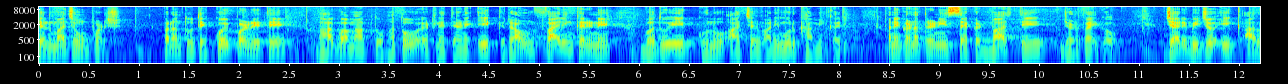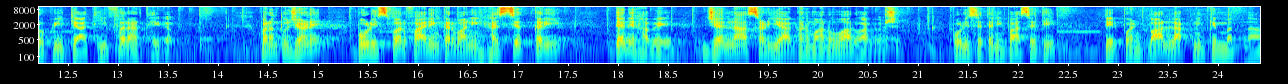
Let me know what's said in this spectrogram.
જેલમાં જવું પડશે. પરંતુ તે કોઈપણ રીતે ભાગવા માંગતો હતો એટલે તેણે એક રાઉન્ડ ફાયરિંગ કરીને વધુ એક ગુનો આચરવાની મૂર્ખામી કરી અને ગણતરીની સેકન્ડમાં જ તે ઝડપાઈ ગયો, જ્યારે બીજો એક આરોપી ત્યાંથી ફરાર થઈ ગયો. પરંતુ જેણે પોલીસ પર ફાયરિંગ કરવાની હેસિયત કરી, તેને હવે જેલના સળિયા ગણવાનો વારો આવ્યો છે. પોલીસે તેની પાસેથી તેર પોઈન્ટ બાર લાખની કિંમતના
